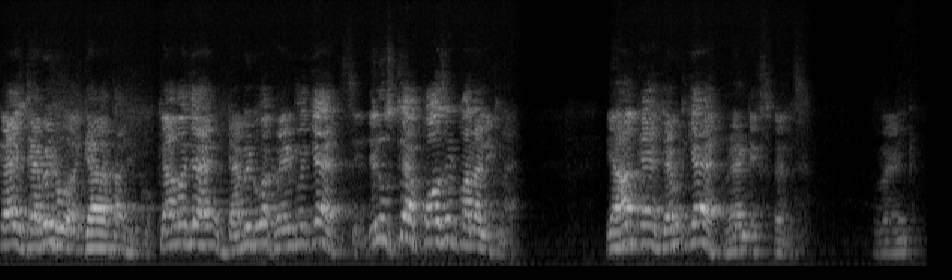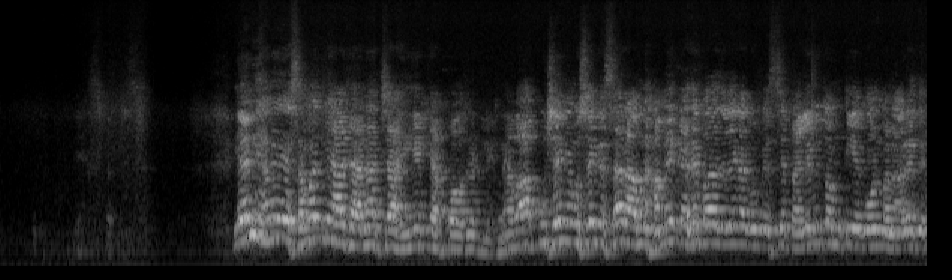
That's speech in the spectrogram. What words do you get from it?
कैश डेबिट हुआ ग्यारह तारीख को। क्या वजह है? डेबिट हुआ क्रेडिट में क्या है? सेल उसके अपोजिट वाला लिखना है। यहाँ कैश डेबिट क्या है? रेंट एक्सपेंस रेंट यानी हमें ये समझ में आ जाना चाहिए कि अपोजिट लिखना अब आप पूछेंगे मुझसे कि, सर, हमें कैसे पता चलेगा? क्योंकि इससे पहले भी तो हम टी अकाउंट बना रहे थे?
